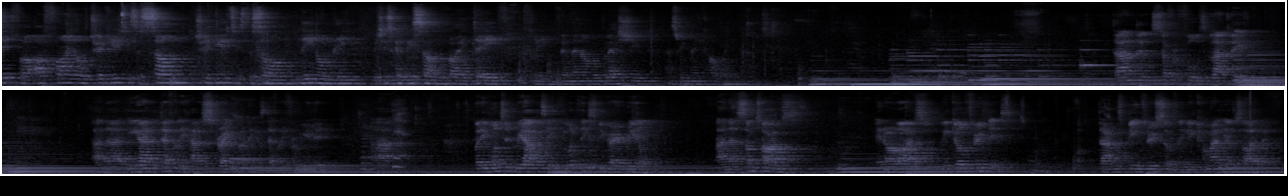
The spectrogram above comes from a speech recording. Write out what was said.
sit for our final tribute. It's a song tribute. It's the song Lean On Me, which is going to be sung by Dave Cleve. And then I will bless you as we make our way out. Dan didn't suffer fools gladly. And uh, he definitely had a strength, I think it's definitely from you. Uh, but he wanted reality sometimes in our lives we go through things. Dan's been through something and come out the other side of it.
